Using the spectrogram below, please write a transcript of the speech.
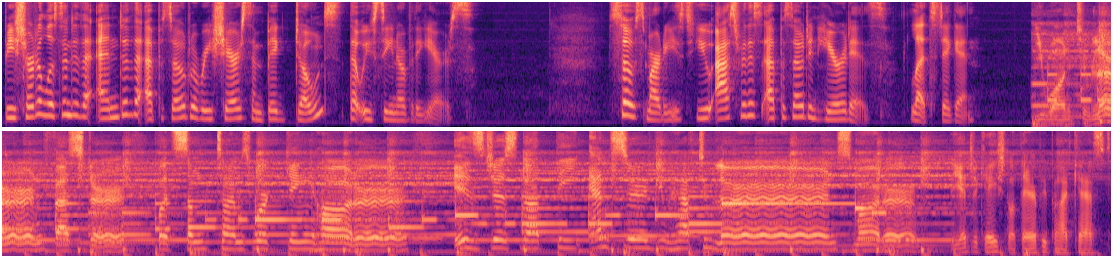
Be sure to listen to the end of the episode where we share some big don'ts that we've seen over the years. So, Smarties, you asked for this episode, and here it is. Let's dig in. You want to learn faster, but sometimes working harder is just not the answer. You have to learn smarter. The Educational Therapy Podcast.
